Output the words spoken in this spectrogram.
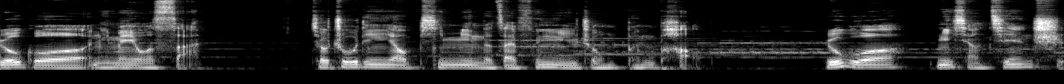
如果你没有伞，就注定要拼命的在风雨中奔跑；如果你想坚持，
